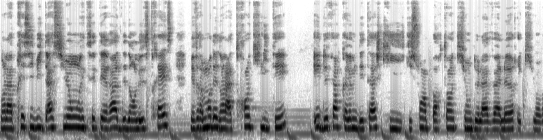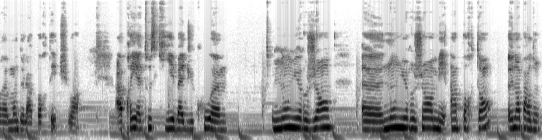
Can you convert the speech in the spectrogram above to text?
dans la précipitation, etc., d'être dans le stress, mais vraiment d'être dans la tranquillité et de faire quand même des tâches qui, qui sont importantes, qui ont de la valeur et qui ont vraiment de la portée, tu vois. Après, il y a tout ce qui est, bah, du coup, euh, non urgent, euh, non urgent mais important. Euh, non, pardon,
